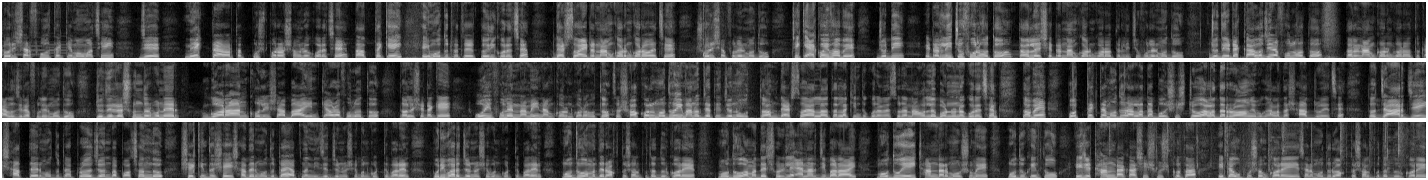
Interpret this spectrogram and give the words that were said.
সরিষার ফুল থেকে মৌমাছি যে নেকটার অর্থাৎ পুষ্পরস সংগ্রহ করেছে, তার থেকেই এই মধুটাতে তৈরি করেছে। দ্যাটস ওয়াই এটার নামকরণ করা হয়েছে সরিষা ফুলের মধু। ঠিক একইভাবে যদি এটা লিচু ফুল হতো, তাহলে সেটার নামকরণ করা হতো লিচু ফুলের মধু। যদি এটা কালোজিরা ফুল হতো, তাহলে নামকরণ করা হতো কালোজিরা ফুলের মধু। যদি এটা সুন্দরবনের গরান, খলিশা, বাইন, কেওড়া ফুল হতো, তাহলে সেটাকে ওই ফুলের নামেই নামকরণ করা হতো। তো সকল মধুই মানব জাতির জন্য উত্তম। দ্যাটস ওয়াই আল্লাহ তাল্লাহ কিন্তু কোরআনে সুরা না হলেও বর্ণনা করেছেন। তবে প্রত্যেকটা মধুর আলাদা বৈশিষ্ট্য, আলাদা রং এবং আলাদা স্বাদ রয়েছে। তো যার যেই স্বাদের মধুটা প্রয়োজন বা পছন্দ, সে কিন্তু সেই স্বাদের মধুটাই আপনার নিজের জন্য সেবন করতে পারেন, পরিবারের জন্য সেবন করতে পারেন। মধু আমাদের রক্ত স্বল্পতা দূর করে, মধু আমাদের শরীরে এনার্জি বাড়ায়। মধু এই ঠান্ডার মৌসুমে, মধু কিন্তু এই যে ঠান্ডা, কাশি, শুষ্কতা, এটা উপশম করে। এছাড়া মধু রক্ত স্বল্পতা দূর করে।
